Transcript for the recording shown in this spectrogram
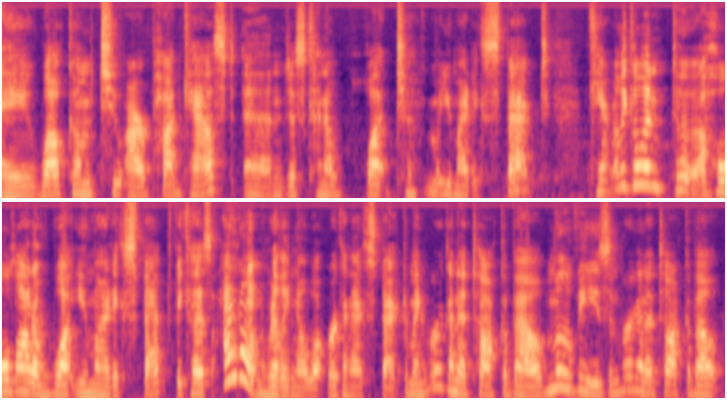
a welcome to our podcast and just kind of what, to, what you might expect. Can't really go into a whole lot of what you might expect because I don't really know what we're going to expect. I mean, we're going to talk about movies and we're going to talk about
